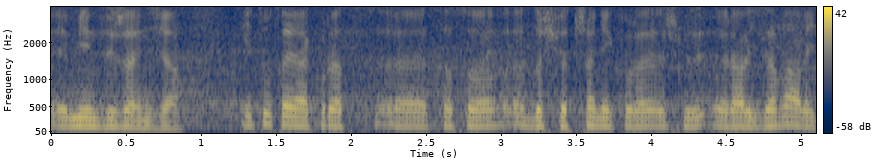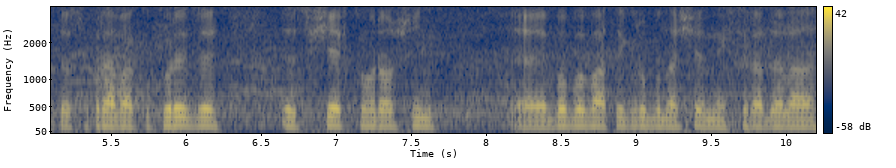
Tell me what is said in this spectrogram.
e, międzyrzędzia. I tutaj akurat to, co doświadczenie, któreśmy realizowali, to jest uprawa kukurydzy z wsiewką roślin bobowatych, grubonasiennych, syradela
